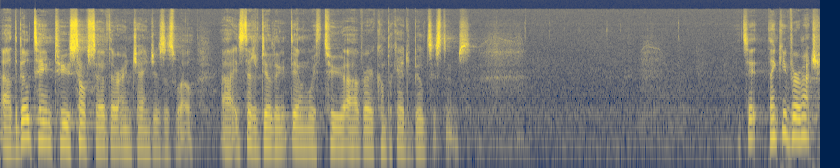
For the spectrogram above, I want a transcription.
uh, the build team, to self-serve their own changes as well, uh, instead of dealing, dealing with two uh, very complicated build systems. That's it. Thank you very much.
